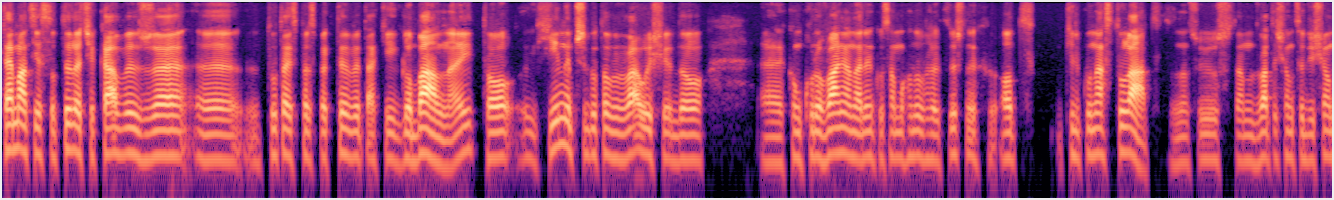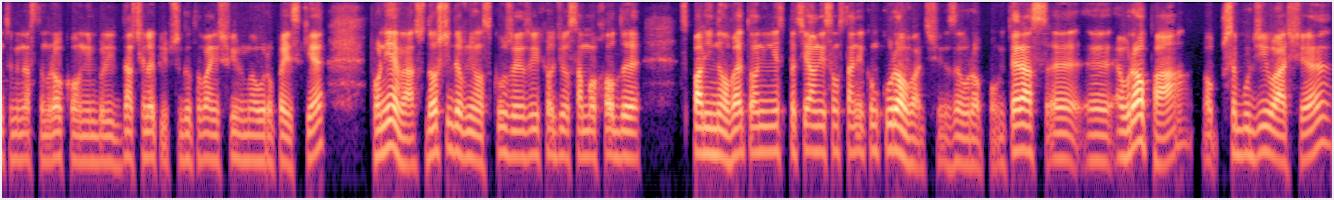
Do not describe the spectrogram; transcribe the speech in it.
temat jest o tyle ciekawy, że tutaj z perspektywy takiej globalnej, to Chiny przygotowywały się do konkurowania na rynku samochodów elektrycznych od kilkunastu lat. To znaczy już tam w 2010-2011 roku oni byli znacznie lepiej przygotowani niż firmy europejskie, ponieważ doszli do wniosku, że jeżeli chodzi o samochody spalinowe, to oni niespecjalnie są w stanie konkurować z Europą. I teraz e, e, Europa przebudziła się e,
